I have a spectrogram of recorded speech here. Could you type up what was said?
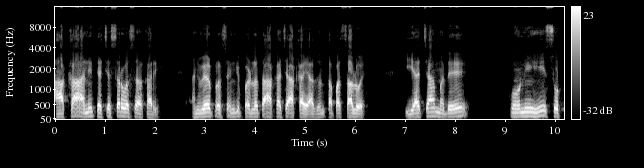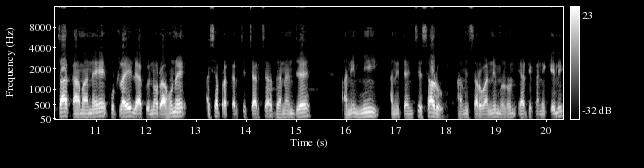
आका आणि त्याचे सर्व सहकारी आणि वेळ प्रसंगी पडलं तर आकाचे आका आहे. अजून तपास चालू आहे. याच्यामध्ये कोणीही सुटता कामा नये कुठलाही लॅकिनो राहू नये अशा प्रकारची चर्चा धनंजय आणि मी आणि त्यांचे साडू आम्ही सर्वांनी मिळून या ठिकाणी केली.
